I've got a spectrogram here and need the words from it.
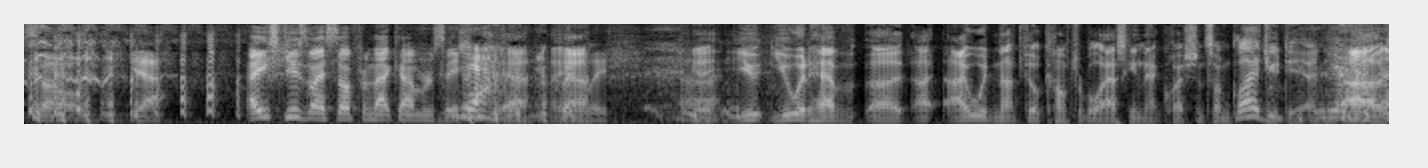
so yeah, I excuse myself from that conversation Yeah. Yeah, quickly. Yeah, you you would have. Uh, I, I would not feel comfortable asking that question, so I'm glad you did. Yeah. Uh,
